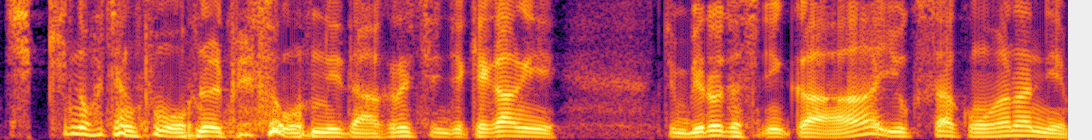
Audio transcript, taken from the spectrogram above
시킨 화장품 오늘 배송 옵니다. 그렇지 이제 개강이 좀 미뤄졌으니까 6401 하나님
